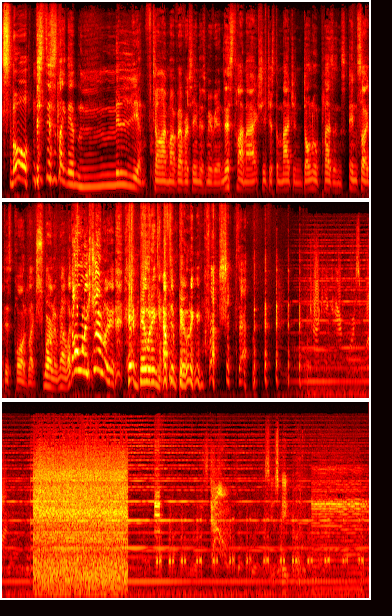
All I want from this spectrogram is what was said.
small. This this is like the millionth time I've ever seen this movie, and this time I actually just imagined Donald Pleasence inside this pod, like swirling around, like holy shit, like, hit building after building and crashing down. Tracking Air Force One. He's down. It's the escape pod.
